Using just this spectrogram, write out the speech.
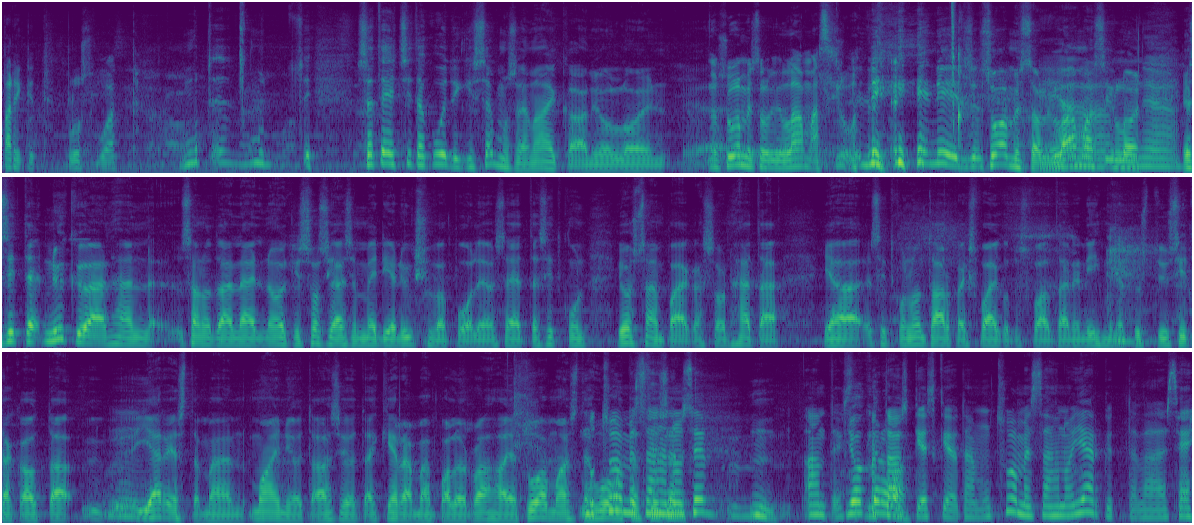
parikymmentä plus vuotta. Mutta mut, sä teit sitä kuitenkin semmoiseen aikaan, jolloin... No Suomessa oli lama silloin. niin, niin, Suomessa oli lama silloin. joo. Ja sitten nykyään hän sanotaan näin, no oikein sosiaalisen median yksi hyvä puoli on se, että sitten kun jossain paikassa on hätä ja sitten kun on tarpeeksi vaikutusvaltainen ihminen, pystyy sitä kautta mm. järjestämään mainioita asioita ja keräämään paljon rahaa ja tuomaan sitä Mutta Suomessahan on sen- se, mm. anteeksi, Joo, mä taas vaan. keskeytän, mutta Suomessahan on järkyttävää se,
